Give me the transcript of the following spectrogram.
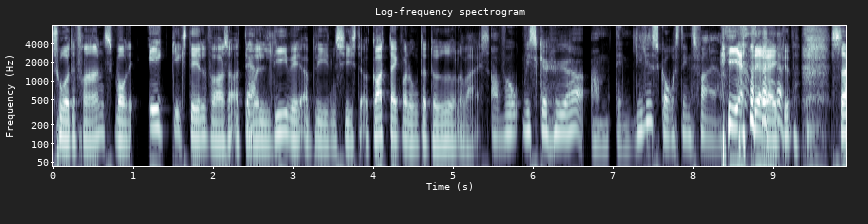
Tour de France, hvor det ikke gik stille for os, og det Ja. var lige ved at blive den sidste. Og godt, der ikke var nogen, der døde undervejs. Og hvor vi skal høre om den lille skorstensfejr. ja, det er rigtigt. Så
